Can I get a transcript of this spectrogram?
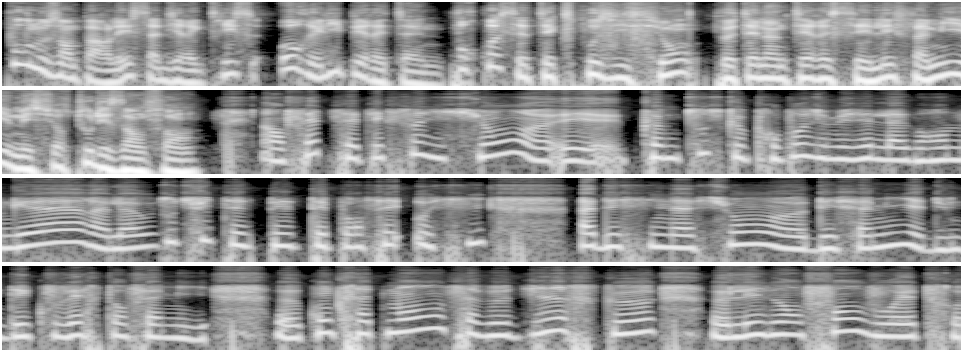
Pour nous en parler, sa directrice Aurélie Péréten. Pourquoi cette exposition peut-elle intéresser les familles mais surtout les enfants? En fait, cette exposition, euh, comme tout ce que propose le musée de la Grande Guerre, elle a tout de suite été pensée aussi à destination des familles et d'une découverte en famille. Concrètement, ça veut dire que les enfants vont être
